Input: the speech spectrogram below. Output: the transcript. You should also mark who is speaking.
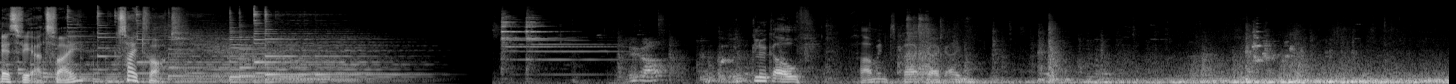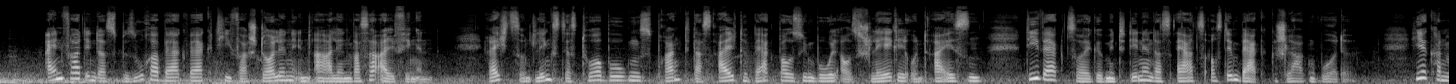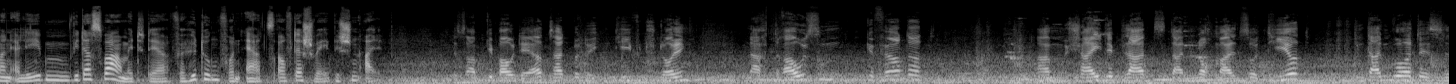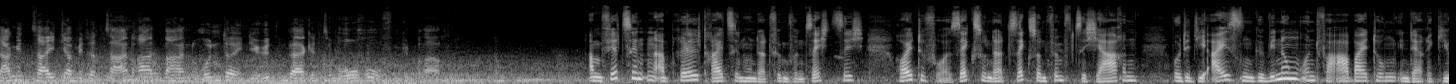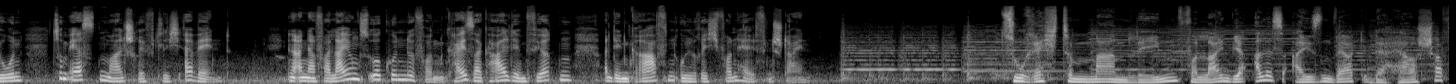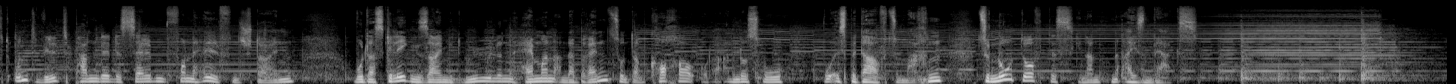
Speaker 1: SWA 2 Zeitwort.
Speaker 2: Glück auf.
Speaker 3: Glück auf. Fahren ins Bergwerk ein.
Speaker 4: Einfahrt in das Besucherbergwerk Tiefer Stollen in Ahlen-Wasseralfingen. Rechts und links des Torbogens prangt das alte Bergbausymbol aus Schlägel und Eisen, die Werkzeuge, mit denen das Erz aus dem Berg geschlagen wurde. Hier kann man erleben, wie das war mit der Verhüttung von Erz auf der Schwäbischen Alb.
Speaker 3: Das abgebaute Erz hat man durch den tiefen Stollen nach draußen gefördert, am Scheideplatz dann nochmal sortiert und dann wurde es lange Zeit ja mit der Zahnradbahn runter in die Hüttenwerke zum Hochofen gebracht.
Speaker 4: Am 14. April 1365, heute vor 656 Jahren, wurde die Eisengewinnung und Verarbeitung in der Region zum ersten Mal schriftlich erwähnt. In einer Verleihungsurkunde von Kaiser Karl IV. an den Grafen Ulrich von Helfenstein.
Speaker 5: Zu rechtem Mahnlehn verleihen wir alles Eisenwerk in der Herrschaft und Wildpande desselben von Helfenstein wo das gelegen sei mit Mühlen, Hämmern an der Brenz und am Kocher oder anderswo, wo es bedarf zu machen, zur Notdurft des genannten Eisenwerks.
